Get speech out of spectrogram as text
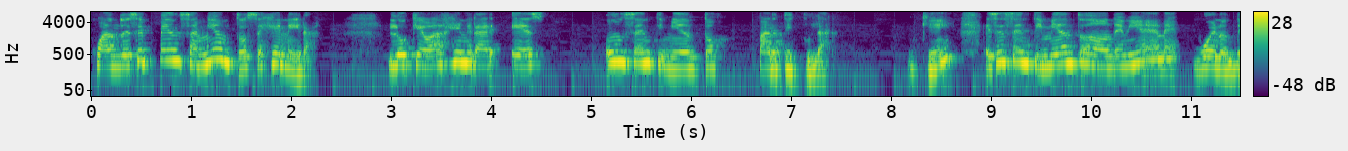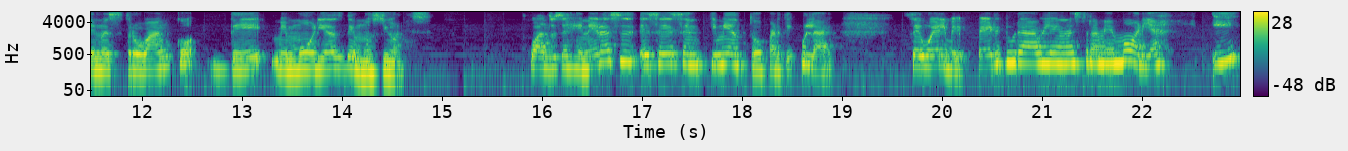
Cuando ese pensamiento se genera, lo que va a generar es un sentimiento particular. ¿Ok? Ese sentimiento de dónde viene? Bueno, de nuestro banco de memorias de emociones. Cuando se genera ese, ese sentimiento particular, se vuelve perdurable en nuestra memoria y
